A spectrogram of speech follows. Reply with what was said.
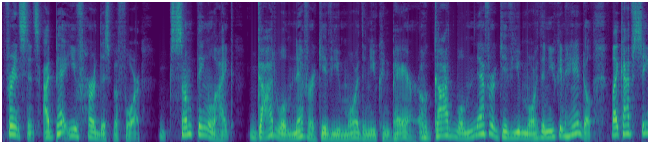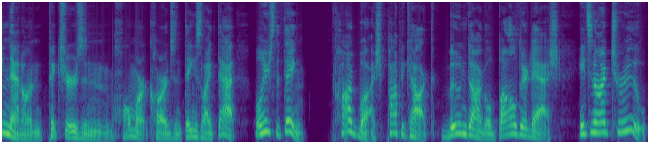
For instance, I bet you've heard this before. Something like, God will never give you more than you can bear. Oh, God will never give you more than you can handle. Like I've seen that on pictures and Hallmark cards and things like that. Well, here's the thing. Hogwash, poppycock, boondoggle, balderdash. It's not true.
